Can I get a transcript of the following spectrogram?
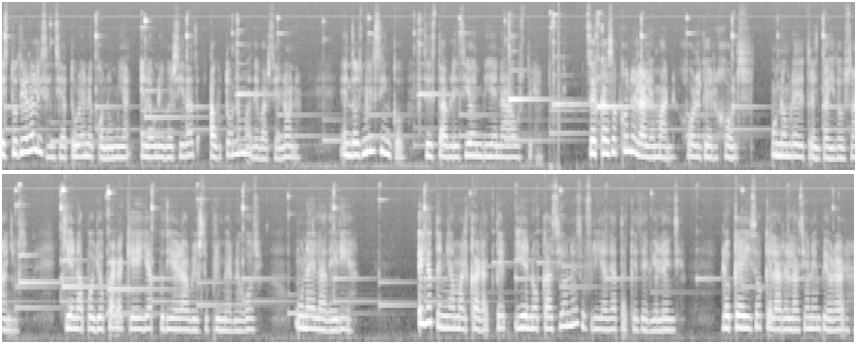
Estudió la licenciatura en Economía en la Universidad Autónoma de Barcelona en 2005 se estableció en Viena, Austria. Se casó con el alemán Holger Holz, un hombre de 32 años, quien apoyó para que ella pudiera abrir su primer negocio, una heladería. Ella tenía mal carácter y en ocasiones sufría de ataques de violencia, lo que hizo que la relación empeorara,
